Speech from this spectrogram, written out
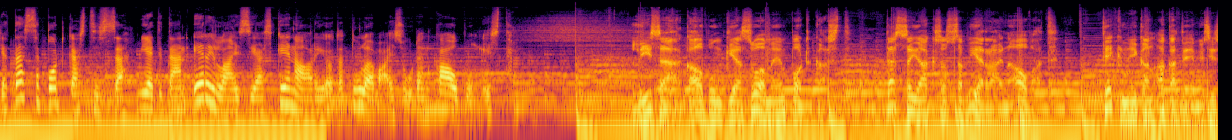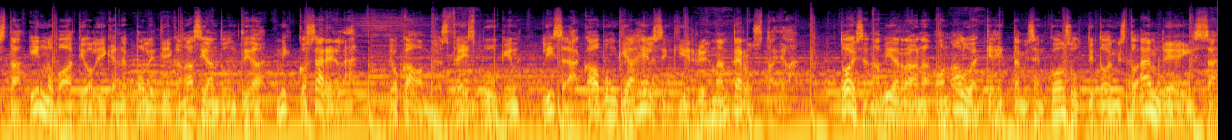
ja tässä podcastissa mietitään erilaisia skenaarioita tulevaisuuden kaupungista. Lisää kaupunkia Suomeen podcast. Tässä jaksossa vieraina ovat Tekniikan akateemisista innovaatioliikennepolitiikan asiantuntija Mikko Särelä, joka on myös Facebookin Lisää kaupunkia Helsinkiin ryhmän perustaja. Toisena vieraana on aluekehittämisen konsulttitoimisto MDIssä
